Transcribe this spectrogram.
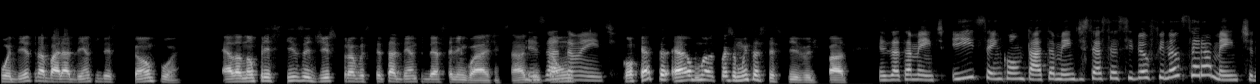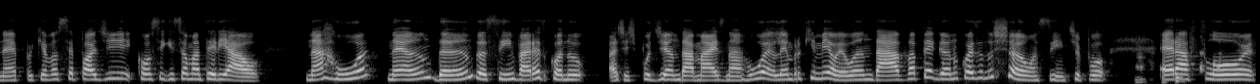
poder trabalhar dentro desse campo, ela não precisa disso para você estar tá dentro dessa linguagem, sabe? Então, Exatamente. Então, qualquer é uma coisa muito acessível, de fato. Exatamente. E sem contar também de ser acessível financeiramente, né? Porque você pode conseguir seu material na rua, né? Andando, assim, várias. Quando a gente podia andar mais na rua, eu lembro que, meu, eu andava pegando coisa no chão, assim, tipo, era a flor.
